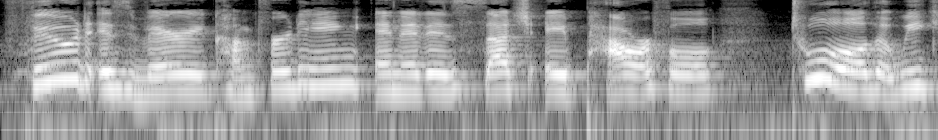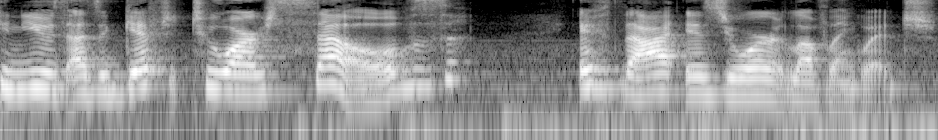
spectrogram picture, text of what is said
food is very comforting and it is such a powerful tool that we can use as a gift to ourselves if that is your love language.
